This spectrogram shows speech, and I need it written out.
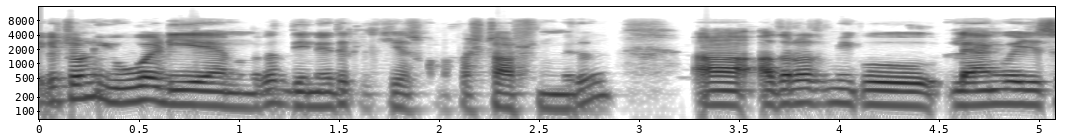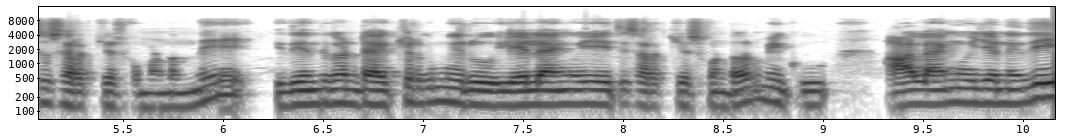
ఇక చూడండి యూఐడిఏ అని ఉంది కదా దీని అయితే క్లిక్ చేసుకోండి. ఫస్ట్ ఆప్షన్ మీరు. ఆ తర్వాత మీకు లాంగ్వేజెస్ సెలెక్ట్ చేసుకోమంటుంది. ఇది ఎందుకంటే యాక్చువల్గా మీరు ఏ లాంగ్వేజ్ అయితే సెలెక్ట్ చేసుకుంటారో మీకు ఆ లాంగ్వేజ్ అనేది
